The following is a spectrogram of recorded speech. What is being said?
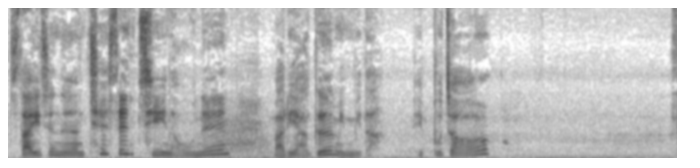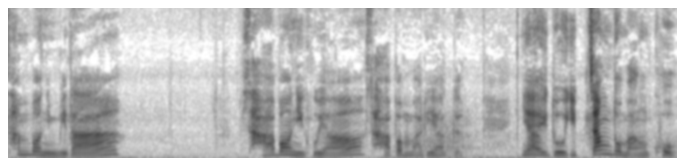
사이즈는 7cm 나오는 마리아금입니다. 예쁘죠? 3번입니다. 4번이고요. 4번 마리아금. 이 아이도 입장도 많고,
